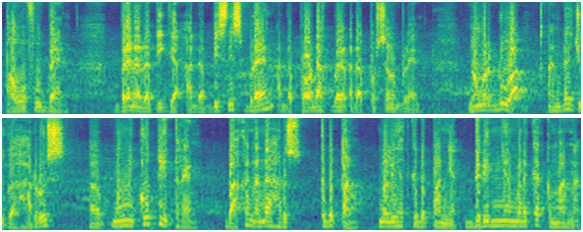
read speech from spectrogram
powerful brand. Brand ada tiga ada business brand ada product brand ada personal brand. Nomor dua anda juga harus uh, mengikuti tren bahkan anda harus ke depan melihat ke depannya dreamnya mereka ke mana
